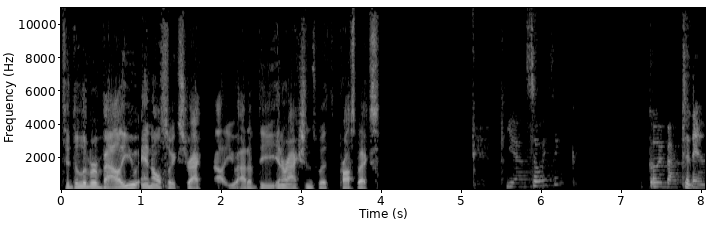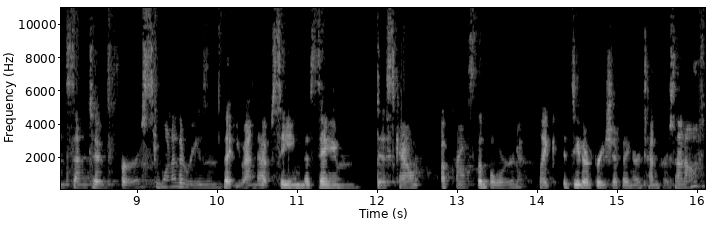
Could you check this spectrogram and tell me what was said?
to deliver value and also extract value out of the interactions with prospects? Yeah so i think going back to the incentive first one of the reasons that you end up seeing the same discount across the board. Like it's either free shipping or 10% off.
